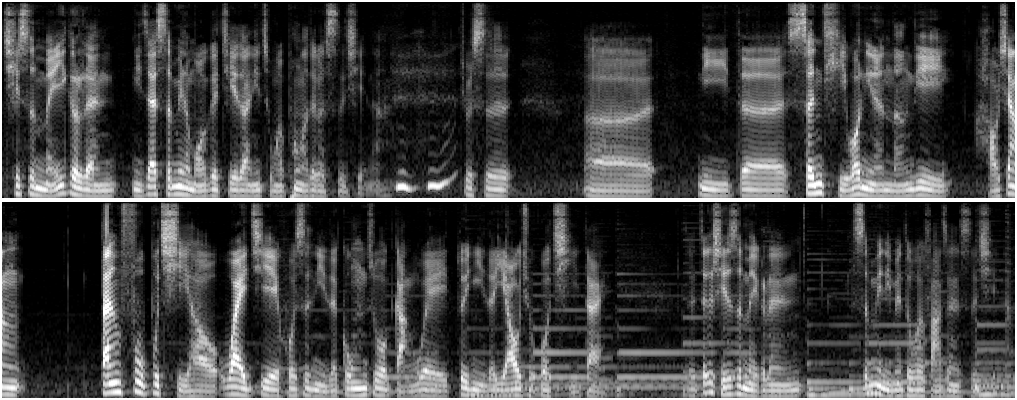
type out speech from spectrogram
其实每一个人，你在生命的某一个阶段，你总会碰到这个事情啊。就是，呃，你的身体或你的能力，好像担负不起哈外界或是你的工作岗位对你的要求或期待。对，这个其实是每个人生命里面都会发生的事情啊。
